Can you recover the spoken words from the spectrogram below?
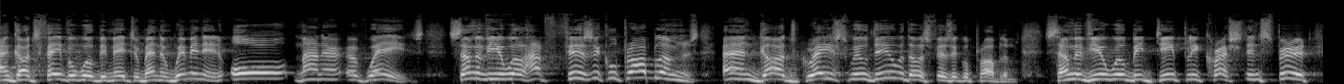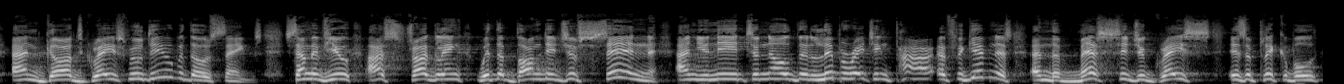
And God's favor will be made to men and women in all manner of ways. Some of you will have physical problems and God's grace will deal with those physical problems. Some of you will be deeply crushed in spirit and God's grace will deal with those things. Some of you are struggling with the bondage of sin and you need to know the liberating power of forgiveness and the message of grace is applicable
